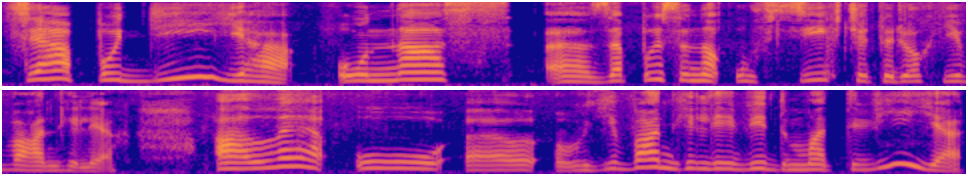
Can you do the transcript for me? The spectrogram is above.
ця подія у нас е, записана у всіх чотирьох Євангеліях. Але у е, Євангелії від Матвія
